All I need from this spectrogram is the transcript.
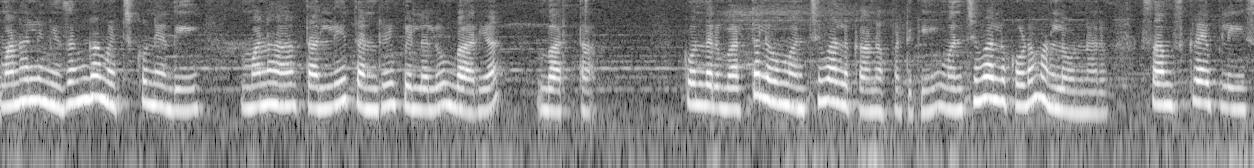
మనల్ని నిజంగా మెచ్చుకునేది మన తల్లి తండ్రి పిల్లలు భార్య భర్త. కొందరు భర్తలు మంచివాళ్ళు కానప్పటికీ మంచి వాళ్ళు కూడా మనలో ఉన్నారు. సబ్స్క్రైబ్ ప్లీజ్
